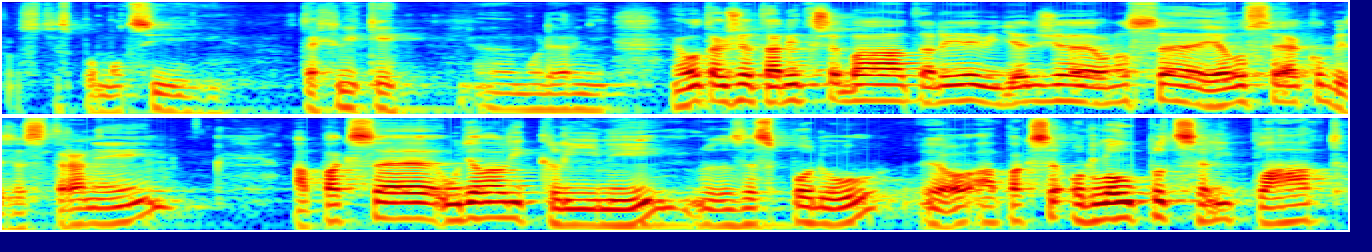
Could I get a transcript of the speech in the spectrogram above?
prostě s pomocí techniky eh, moderní. Jo, takže tady třeba, tady je vidět, že ono se, jelo se jakoby ze strany, a pak se udělali klíny ze spodu jo, a pak se odloupl celý plát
